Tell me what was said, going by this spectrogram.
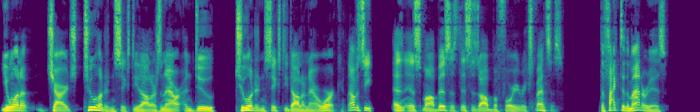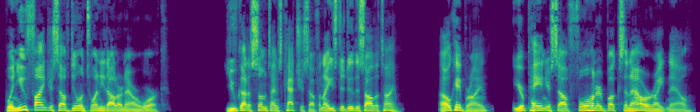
you want to charge $260 an hour and do $260 an hour work. And obviously, in a small business, this is all before your expenses. The fact of the matter is, when you find yourself doing $20 an hour work, you've got to sometimes catch yourself. And I used to do this all the time. Okay, Brian, you're paying yourself 400 bucks an hour right now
